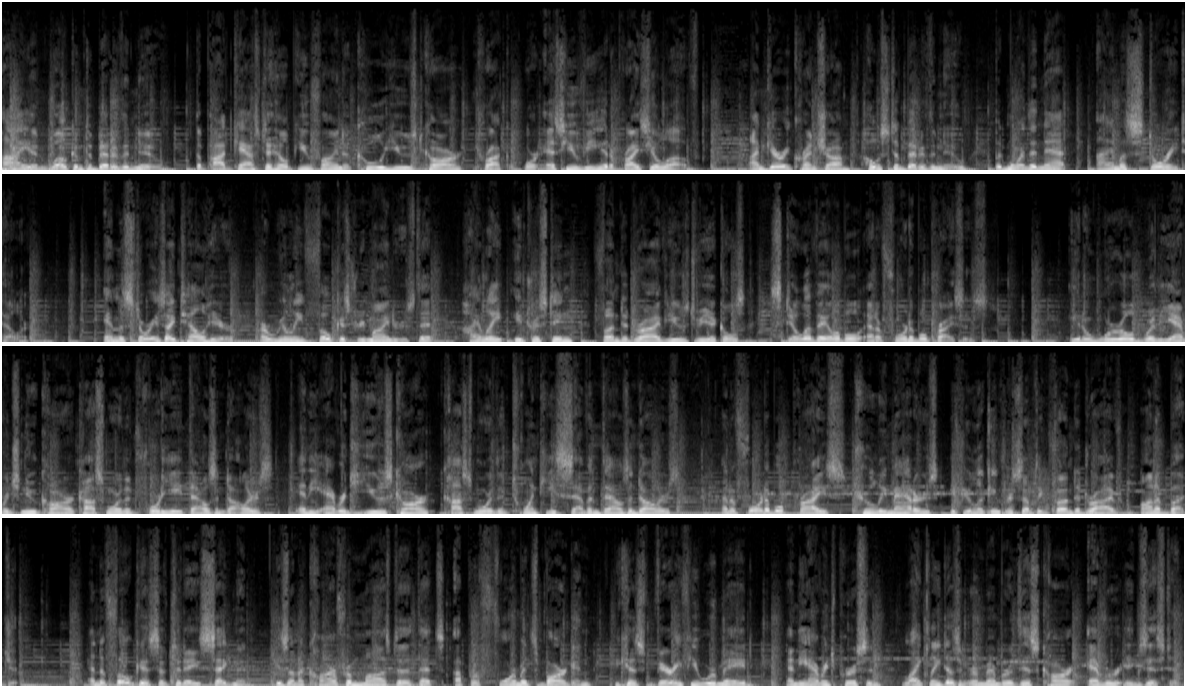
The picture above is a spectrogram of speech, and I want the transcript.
Hi, and welcome to Better Than New, the podcast to help you find a cool used car, truck, or SUV at a price you'll love. I'm Gary Crenshaw, host of Better Than New, but more than that, I'm a storyteller. And the stories I tell here are really focused reminders that highlight interesting, fun to drive used vehicles still available at affordable prices. In a world where the average new car costs more than $48,000 and the average used car costs more than $27,000, an affordable price truly matters if you're looking for something fun to drive on a budget. And the focus of today's segment is on a car from Mazda that's a performance bargain because very few were made, and the average person likely doesn't remember this car ever existed.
